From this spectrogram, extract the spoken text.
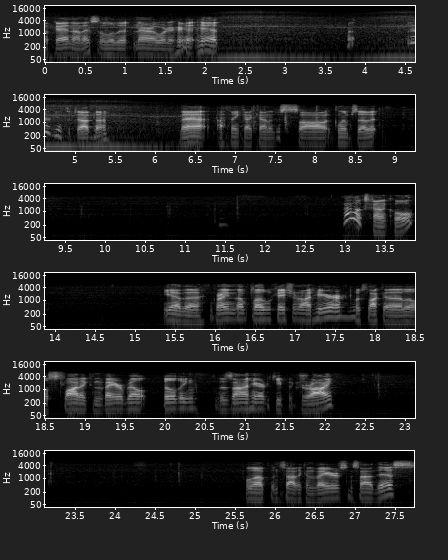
Okay, now this is a little bit narrower to hit, hit. but we'll get the job done. That, I think I kind of just saw a glimpse of it. That looks kind of cool. Yeah, the grain dump location right here. Looks like a little slotted conveyor belt building design here to keep it dry. Pull up inside the conveyors inside this.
